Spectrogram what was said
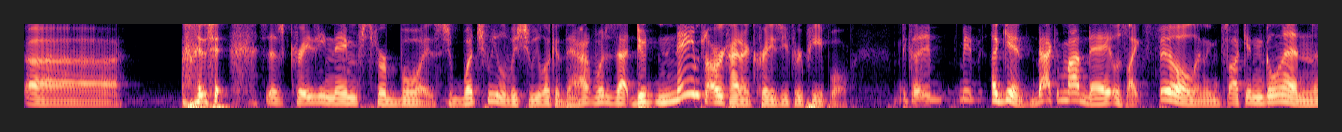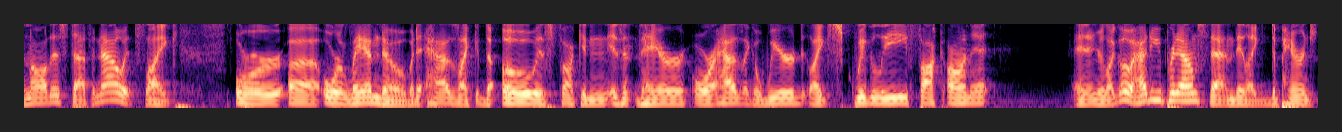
uh says crazy names for boys. What should we should we look at that? What is that, dude? Names are kind of crazy for people. Again, back in my day, it was like Phil and fucking Glenn and all this stuff, and now it's like or uh, Orlando, but it has like the O is fucking isn't there, or it has like a weird like squiggly fuck on it. And you're like, oh, how do you pronounce that? And they like the parents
